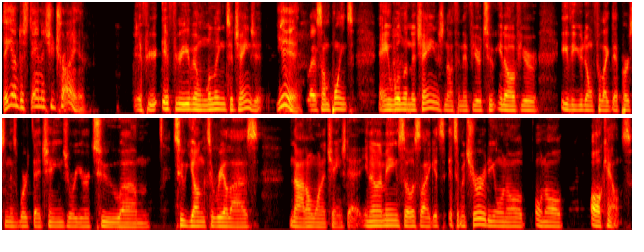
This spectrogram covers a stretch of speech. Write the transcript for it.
they understand that you're trying. if you're if you're even willing to change it. Yeah. At some points, ain't willing to change nothing. If you're too, you know, if you're either you don't feel like that person is worth that change, or you're too um too young to realize, no, nah, I don't want to change that. You know what I mean? So it's like it's it's a maturity on all on all all counts.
